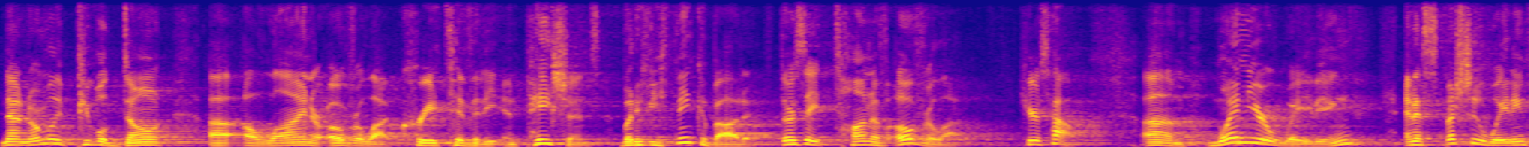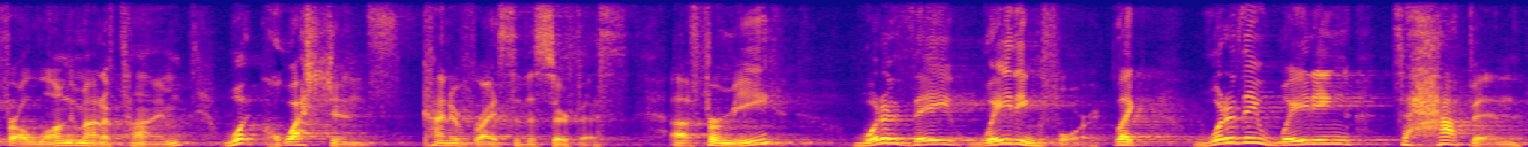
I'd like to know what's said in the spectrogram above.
Now, normally people don't uh, align or overlap creativity and patience, but if you think about it, there's a ton of overlap. Here's how. Um, when you're waiting, and especially waiting for a long amount of time, what questions kind of rise to the surface? Uh, for me, what are they waiting for? Like, what are they waiting to happen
